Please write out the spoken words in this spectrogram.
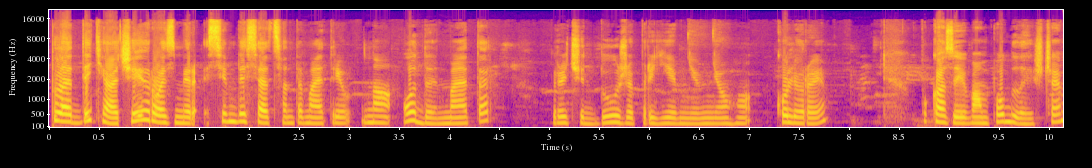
Плед дитячий, розмір 70 см на 1 метр. До речі, дуже приємні в нього кольори. Показую вам поближче.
